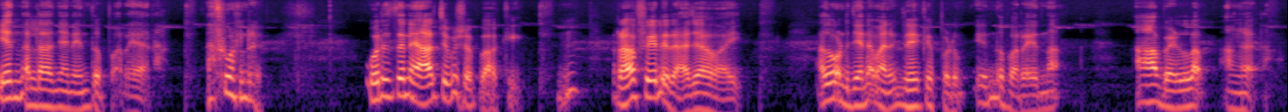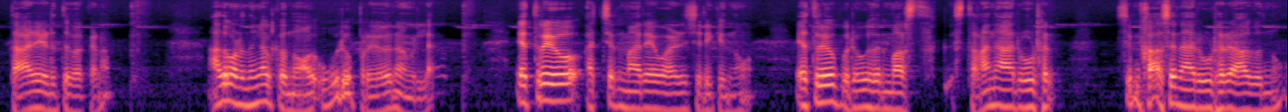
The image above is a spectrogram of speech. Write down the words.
എന്നല്ലാതെ ഞാൻ എന്ത് പറയാനാണ് അതുകൊണ്ട് ഒരുത്തനെ ആർച്ച് ബിഷപ്പാക്കി റാഫേൽ രാജാവായി. അതുകൊണ്ട് ജനം അനുഗ്രഹിക്കപ്പെടും എന്ന് പറയുന്ന ആ വെള്ളം അങ്ങ് താഴെ എടുത്ത് വെക്കണം. അതുകൊണ്ട് നിങ്ങൾക്കൊന്നും ഒരു പ്രയോജനവുമില്ല. എത്രയോ അച്ഛന്മാരെ വാഴിച്ചിരിക്കുന്നു. എത്രയോ പുരോഹിതന്മാർ സ്ഥാനാരൂഢർ സിംഹാസനാരൂഢരാകുന്നു.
